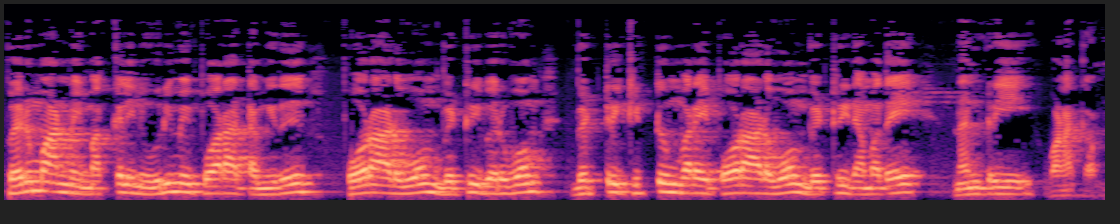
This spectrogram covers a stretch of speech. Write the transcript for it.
பெரும்பான்மை மக்களின் உரிமை போராட்டம் இது. போராடுவோம் வெற்றி பெறுவோம் வெற்றி கிட்டும் வரை போராடுவோம். வெற்றி நமதே. நன்றி வணக்கம்.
